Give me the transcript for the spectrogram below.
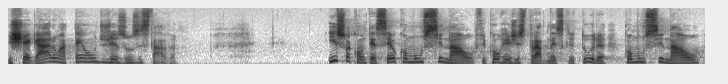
e chegaram até onde Jesus estava. Isso aconteceu como um sinal, ficou registrado na Escritura como um sinal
